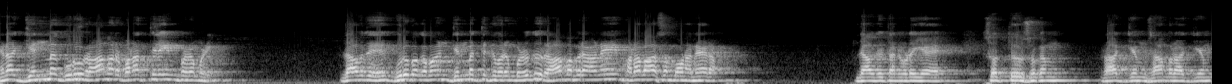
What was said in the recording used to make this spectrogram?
ஏன்னா ஜென்ம குரு ராமர் வனத்திலேன்னு பழமொழி. அதாவது குரு பகவான் ஜென்மத்துக்கு வரும்பொழுது ராமபிரானே வனவாசம் போன நேரம். அதாவது தன்னுடைய சொத்து சுகம் ராஜ்யம் சாம்ராஜ்யம்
